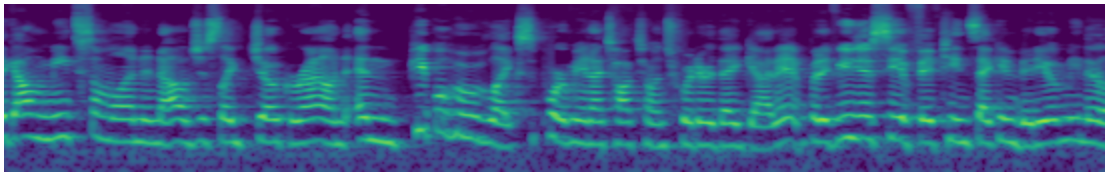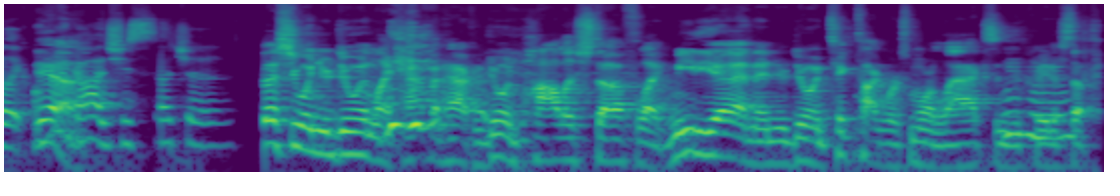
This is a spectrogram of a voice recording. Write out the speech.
like I'll meet someone and I'll just like joke around. And people who like support me and I talk to on Twitter, they get it. But if you just see a 15 second video of me, they're like, oh Yeah. my god, she's such a especially when you're doing like half and half. You're doing polished stuff like media, and then you're doing TikTok where it's more lax and your creative stuff.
